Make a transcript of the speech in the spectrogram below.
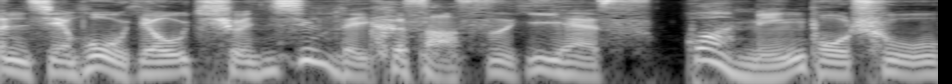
本节目由全新雷克萨斯 ES 冠名播出。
